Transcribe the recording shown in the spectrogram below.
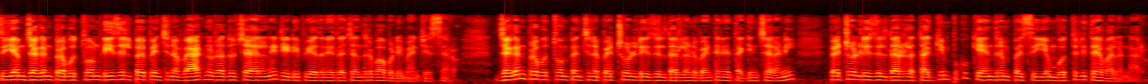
సీఎం జగన్ ప్రభుత్వం డీజిల్పై పెంచిన వ్యాట్ను రద్దు చేయాలని టీడీపీ అధినేత చంద్రబాబు డిమాండ్ చేశారు. జగన్ ప్రభుత్వం పెంచిన పెట్రోల్ డీజిల్ ధరలను వెంటనే తగ్గించాలని పెట్రోల్ డీజిల్ ధరల తగ్గింపుకు కేంద్రంపై సీఎం ఒత్తిడి తేవాలన్నారు.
